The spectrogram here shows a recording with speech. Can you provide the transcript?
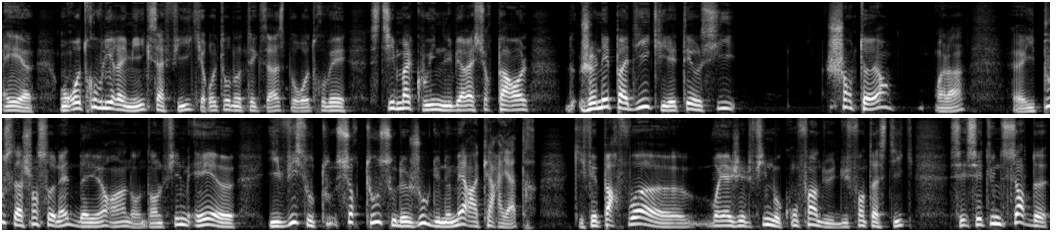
Et on retrouve l'Irémique, sa fille, qui retourne au Texas pour retrouver Steve McQueen, libéré sur parole. Je n'ai pas dit qu'il était aussi chanteur. Voilà. Il pousse la chansonnette d'ailleurs hein, dans, le film et il vit surtout sous le joug d'une mère acariâtre qui fait parfois voyager le film aux confins du, du fantastique. C'est une sorte de.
